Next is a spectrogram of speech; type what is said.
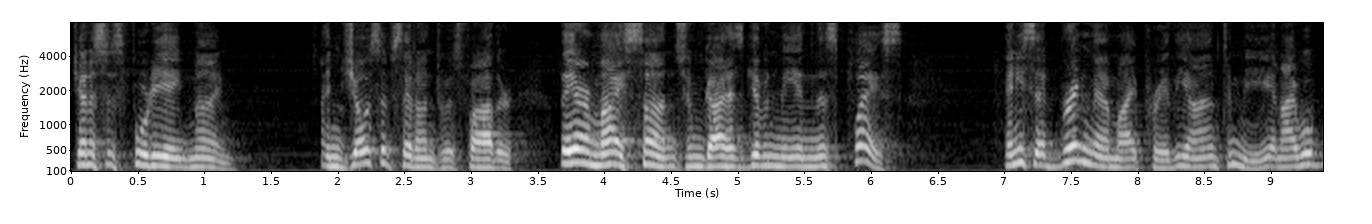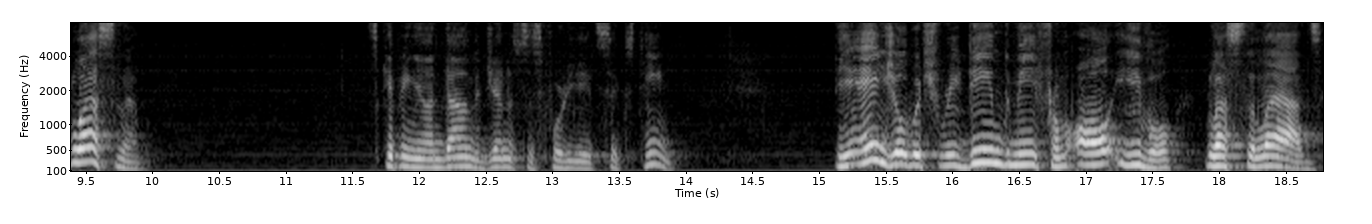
Genesis 48 9. And Joseph said unto his father, They are my sons, whom God has given me in this place. And he said, Bring them, I pray thee, unto me, and I will bless them. Skipping on down to Genesis 48 16. The angel which redeemed me from all evil, bless the lads,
